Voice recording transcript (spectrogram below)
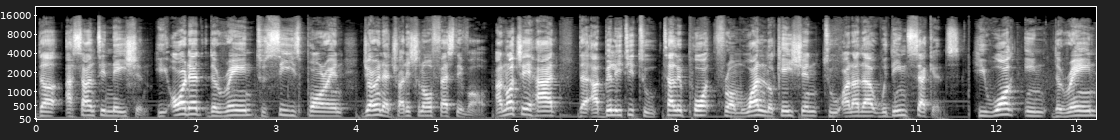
the Asante nation. He ordered the rain to cease pouring during a traditional festival. Anokye had the ability to teleport from one location to another within seconds. He walked in the rain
